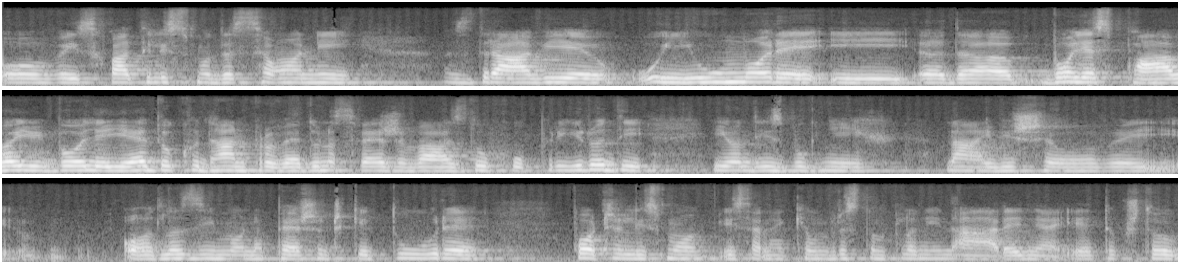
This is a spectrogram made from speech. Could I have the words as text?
ovaj, shvatili smo da se oni zdravije i umore i e, da bolje spavaju i bolje jedu ako dan provedu na svežem vazduhu u prirodi i onda izbog njih najviše ovaj, odlazimo na pešačke ture. Počeli smo i sa nekim vrstom planinarenja, je tako što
